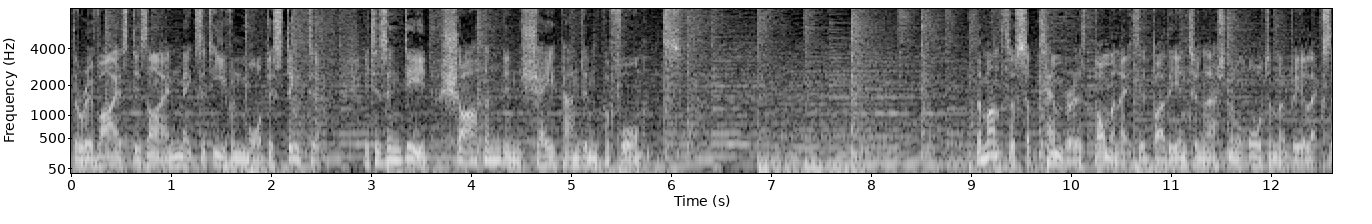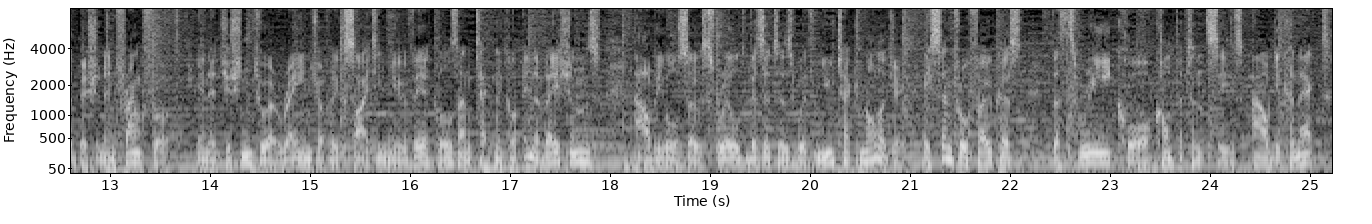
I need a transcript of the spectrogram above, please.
The revised design makes it even more distinctive. It is indeed sharpened in shape and in performance. The month of September is dominated by the International Automobile Exhibition in Frankfurt. In addition to a range of exciting new vehicles and technical innovations, Audi also thrilled visitors with new technology. A central focus, the three core competencies Audi Connect,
